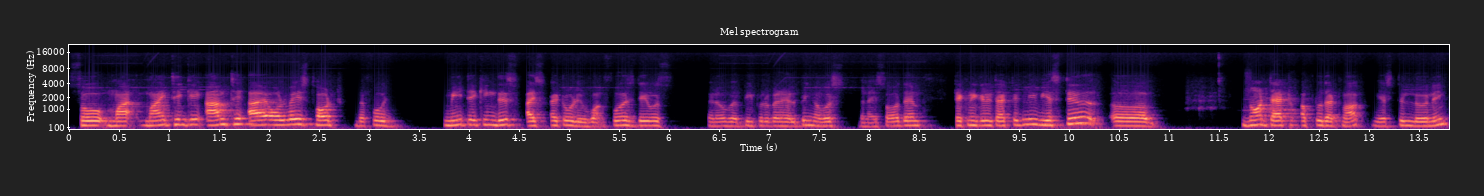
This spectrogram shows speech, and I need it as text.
So my my thinking i'm th- i always thought before me taking this i, I told you one, first day was you know where people were helping. I was when i saw them technically tactically we are still uh, not that up to that mark. We are still learning.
